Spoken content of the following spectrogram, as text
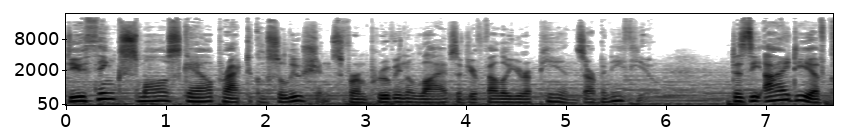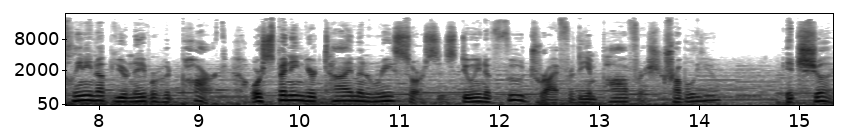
Do you think small scale practical solutions for improving the lives of your fellow Europeans are beneath you? Does the idea of cleaning up your neighborhood park or spending your time and resources doing a food drive for the impoverished trouble you? It should.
